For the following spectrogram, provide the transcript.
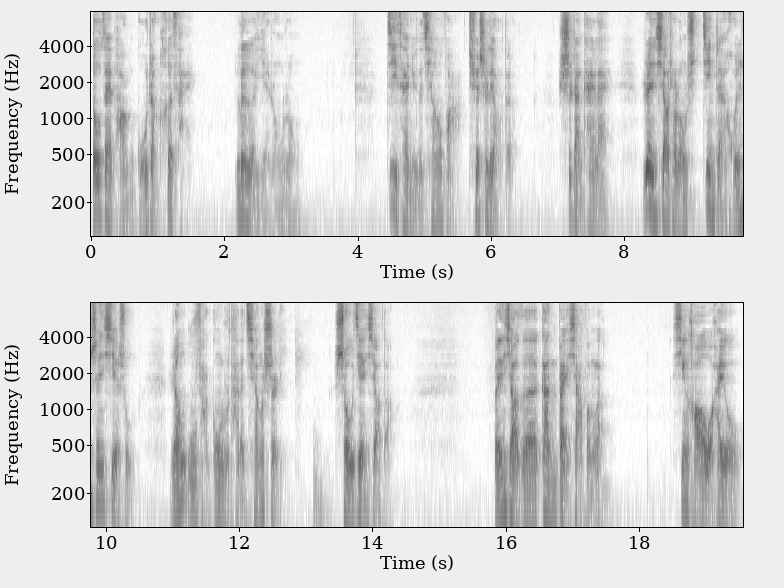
都在旁鼓掌喝彩，乐也融融。季才女的枪法确实了得，施展开来，任项少龙尽展浑身解数。仍无法攻入他的枪势里，收剑笑道：“本小子甘拜下风了。幸好我还有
